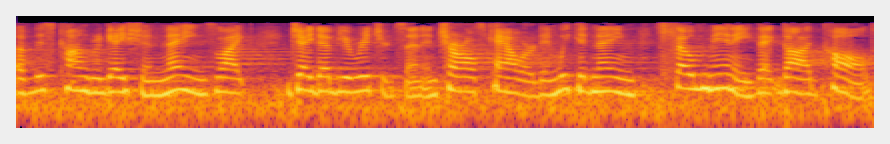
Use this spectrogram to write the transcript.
of this congregation, names like J.W. Richardson and Charles Coward, and we could name so many that God called.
